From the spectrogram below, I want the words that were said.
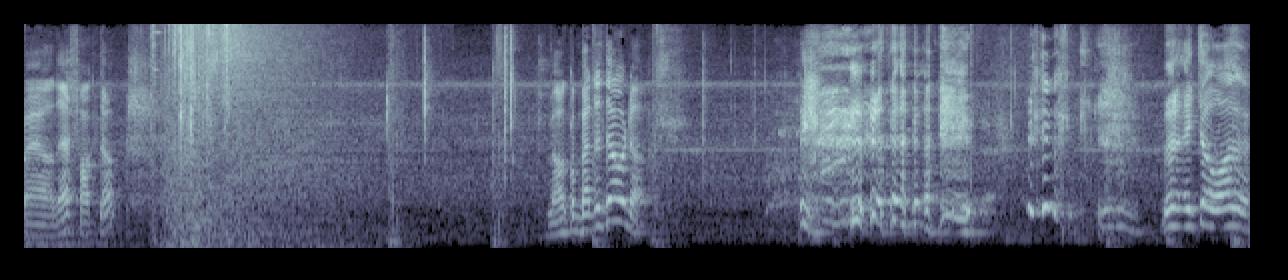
well, that fucked up. Welkom bij de donut. ik zou wel.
